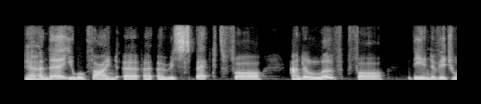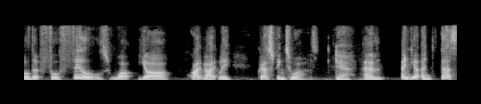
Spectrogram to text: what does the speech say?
Yeah. Uh, and there you will find a, a, a respect for and a love for the individual that fulfills what you're quite rightly grasping towards. Yeah. Um, and yeah, and that's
